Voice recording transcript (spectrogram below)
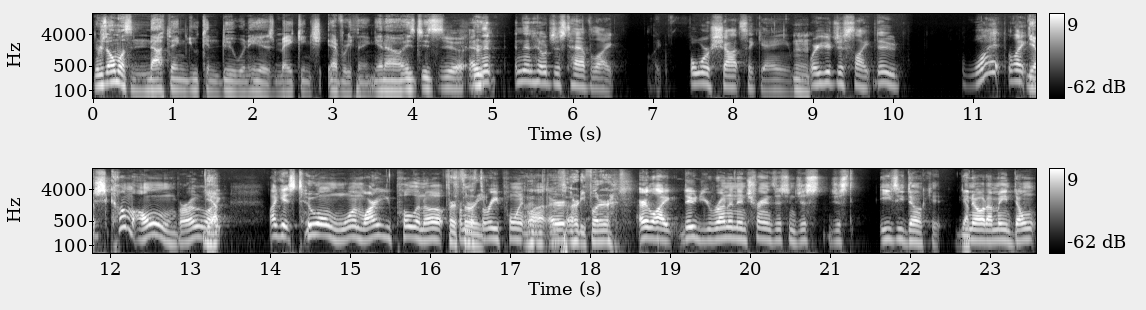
there's almost nothing you can do when he is making sh- everything, you know? It's just Yeah, and then and then he'll just have like like four shots a game Mm. where you're just like, dude, what? Like, Yep. just come on, bro. Like, like it's two on one. Why are you pulling up For from three. the three point line? Or, 30 footer. or like, dude, you're running in transition. Just just easy dunk it. You know what I mean? Don't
